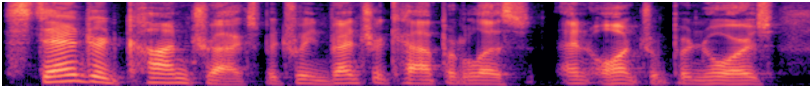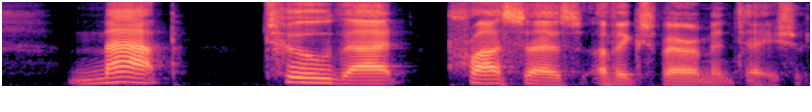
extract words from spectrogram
Standard contracts between venture capitalists and entrepreneurs map to that process of experimentation.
